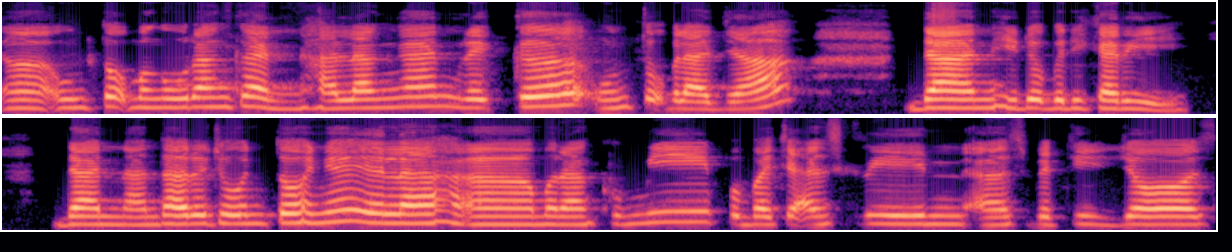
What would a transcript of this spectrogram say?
uh, untuk mengurangkan halangan mereka untuk belajar dan hidup berdikari. Dan antara contohnya ialah uh, merangkumi pembacaan skrin uh, seperti JAWS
